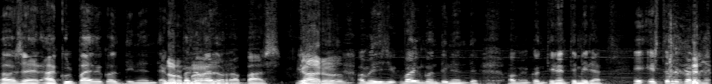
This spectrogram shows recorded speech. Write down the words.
vamos a ver, a culpa é do continente, a culpa Normal. que vai do rapaz. Claro. Home, dixo, vai un continente. Home, continente, mira, eh, isto recorda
